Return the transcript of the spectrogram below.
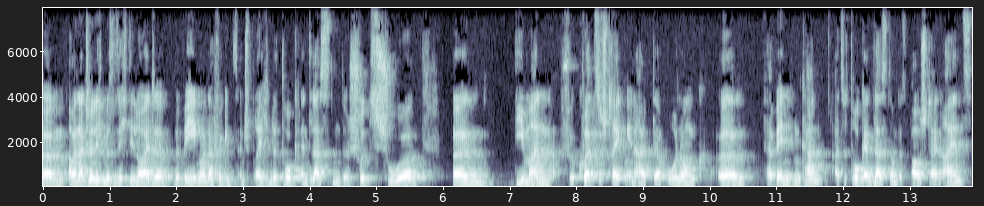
Ähm, aber natürlich müssen sich die Leute bewegen und dafür gibt es entsprechende druckentlastende Schutzschuhe. Ähm, die man für kurze Strecken innerhalb der Wohnung äh, verwenden kann. Also Druckentlastung ist Baustein 1.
